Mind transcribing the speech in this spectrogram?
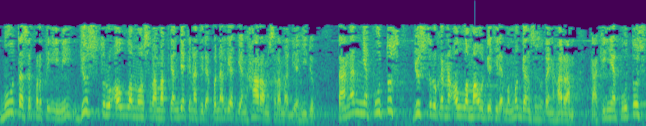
buta seperti ini. Justru Allah mau selamatkan dia karena tidak pernah lihat yang haram selama dia hidup Tangannya putus justru karena Allah mau dia tidak memegang sesuatu yang haram. Kakinya putus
